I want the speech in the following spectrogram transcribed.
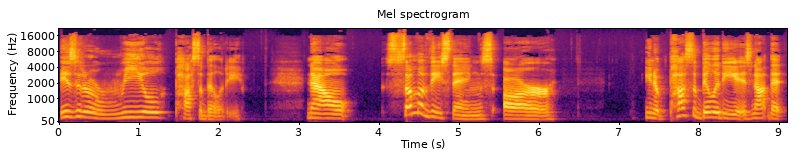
Is it a real possibility? Now, some of these things are, you know, possibility is not that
